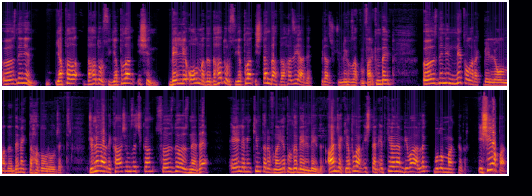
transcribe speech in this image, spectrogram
öznenin yapı, daha doğrusu yapılan işin belli olmadığı daha doğrusu yapılan işten daha, daha ziyade birazcık cümleyi uzattım farkındayım. Öznenin net olarak belli olmadığı demek daha doğru olacaktır. Cümlelerde karşımıza çıkan sözlü öznede eylemin kim tarafından yapıldığı belli değildir. Ancak yapılan işten etkilenen bir varlık bulunmaktadır. İşi yapan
